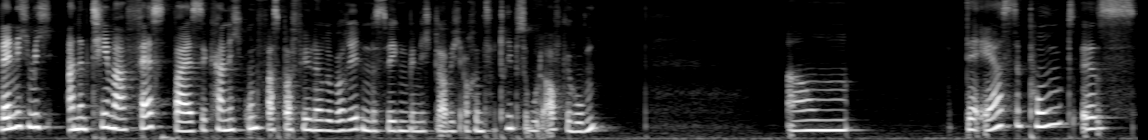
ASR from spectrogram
wenn ich mich an einem Thema festbeiße, kann ich unfassbar viel darüber reden. Deswegen bin ich, glaube ich, auch im Vertrieb so gut aufgehoben. Ähm, der erste Punkt ist,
